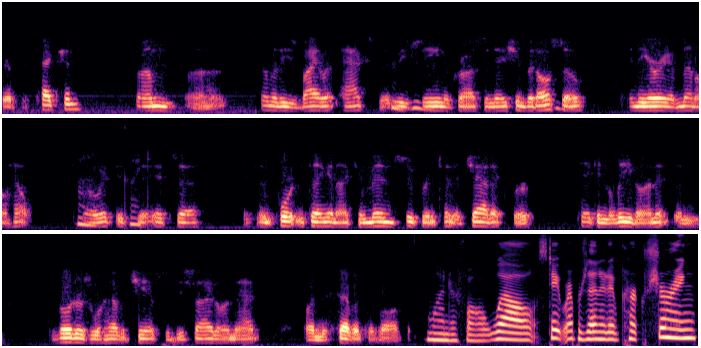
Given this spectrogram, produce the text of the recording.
their protection from uh, some of these violent acts that we've seen across the nation, but also in the area of mental health. so Oh, it, it's a, it's a it's an important thing, and I commend Superintendent Chaddock for taking the lead on it, and voters will have a chance to decide on that on the 7th of August. Wonderful. Well, State Representative Kirk Schuring,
